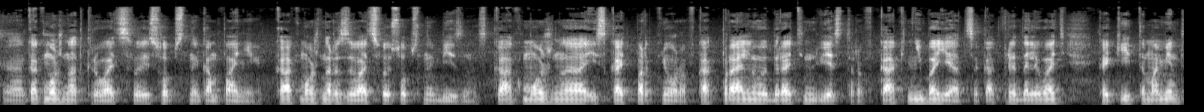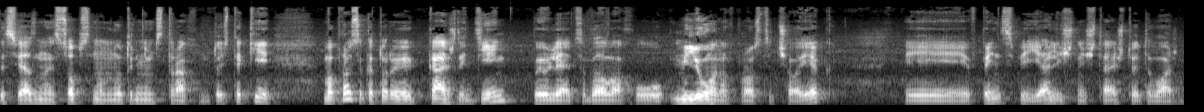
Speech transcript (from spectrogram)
э, как можно открывать свои собственные компании, как можно развивать свой собственный бизнес, как можно искать партнеров, как правильно выбирать инвесторов, как не бояться, как преодолевать какие-то моменты, связанные с собственным внутренним страхом. То есть такие вопросы, которые каждый день появляются в головах у миллионов просто человек – и, в принципе, я лично считаю, что это важно.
